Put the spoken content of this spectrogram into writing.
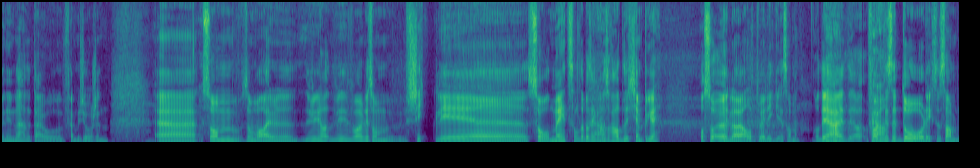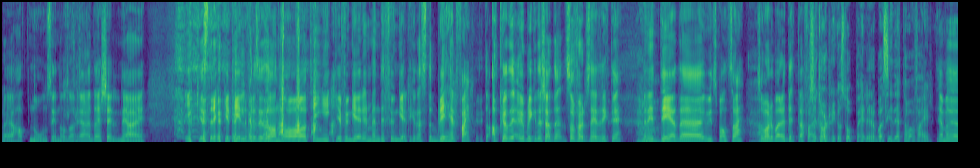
venninne. Dette er jo 25 år siden. Eh, som, som var vi, had, vi var liksom skikkelig eh, soulmates, holdt jeg på å si. Ja. Og så hadde det kjempegøy. Og så ødela jeg alt ved å ligge sammen. Og det er faktisk det dårligste samleiet jeg har hatt noensinne også. Jeg, det er sjelden jeg ikke strekker til, for å si det sånn, og ting ikke fungerer. Men det fungerte ikke, det. Så det ble helt feil. Det, akkurat i øyeblikket det skjedde, så føltes det helt riktig. Men idet det utspant seg, så var det bare 'dette er Og så klarte dere ikke å stoppe heller, og bare si dette var feil. Ja, men det,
